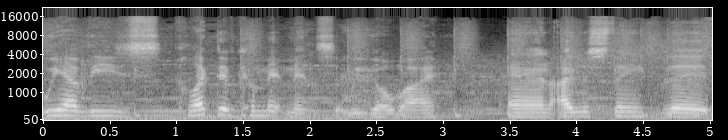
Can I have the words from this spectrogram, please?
we have these collective commitments that we go by, and I just think that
